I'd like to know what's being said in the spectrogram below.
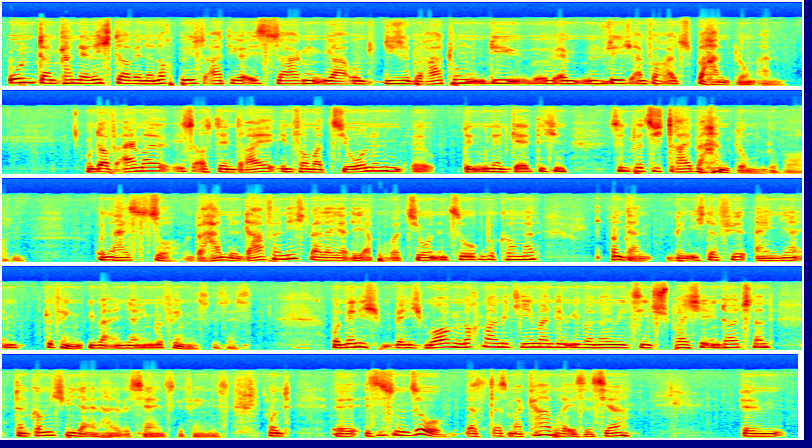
Und dann kann der Richter, wenn er noch bösartiger ist, sagen, ja, und diese Beratung, die äh, sehe ich einfach als Behandlung an. Und auf einmal ist aus den drei Informationen, äh, den unentgeltlichen, sind plötzlich drei Behandlungen geworden. Und dann heißt es so, und behandeln darf er nicht, weil er ja die Approbation entzogen bekommen hat. Und dann bin ich dafür ein Jahr im Gefängnis, über ein Jahr im Gefängnis gesessen. Und wenn ich, wenn ich morgen nochmal mit jemandem über Neue Medizin spreche in Deutschland, dann komme ich wieder ein halbes Jahr ins Gefängnis. Und äh, es ist nun so, dass das Makabre ist es ja, ähm,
